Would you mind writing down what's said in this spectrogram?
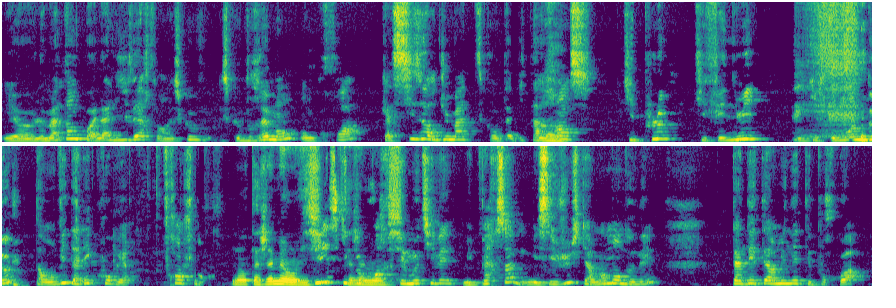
Et le matin quoi là l'hiver est-ce que est-ce que vraiment on croit qu'à 6 heures du mat quand tu habites à Reims qui pleut qui fait nuit et qui fait moins de 2, tu as envie d'aller courir. Franchement. Non, t'as jamais envie. Qui est-ce qui que motivé Mais personne. Mais c'est juste qu'à un moment donné, tu as déterminé tes pourquoi,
